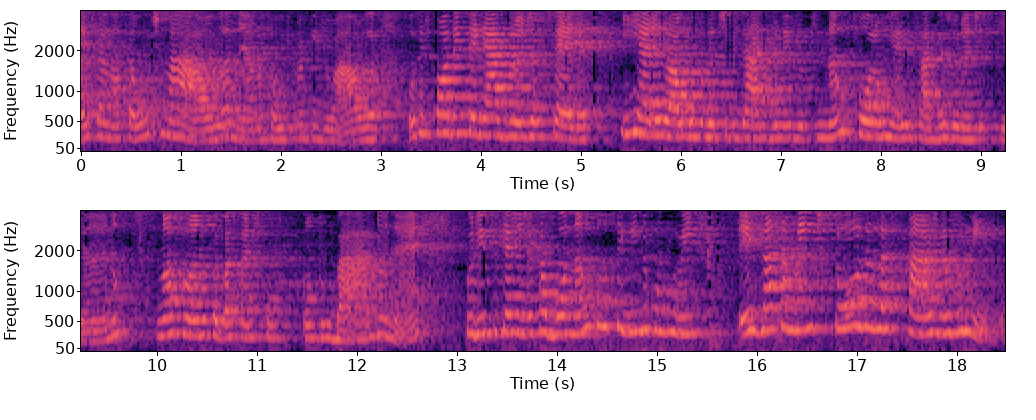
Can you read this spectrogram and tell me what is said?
essa é a nossa última aula, né? A nossa última videoaula. Vocês podem pegar durante as férias e realizar algumas atividades do livro que não foram realizadas durante esse ano. Nosso ano foi bastante conturbado, né? Por isso que a gente acabou não conseguindo concluir exatamente todas as páginas do livro.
